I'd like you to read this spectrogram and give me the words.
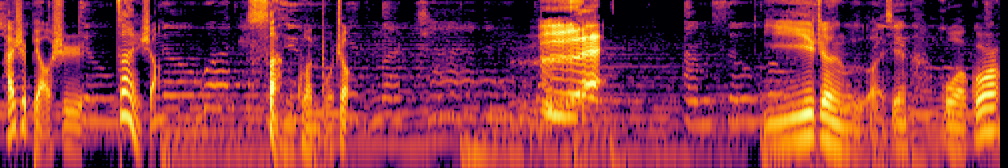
还是表示赞赏。三观不正，一阵恶心，火锅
